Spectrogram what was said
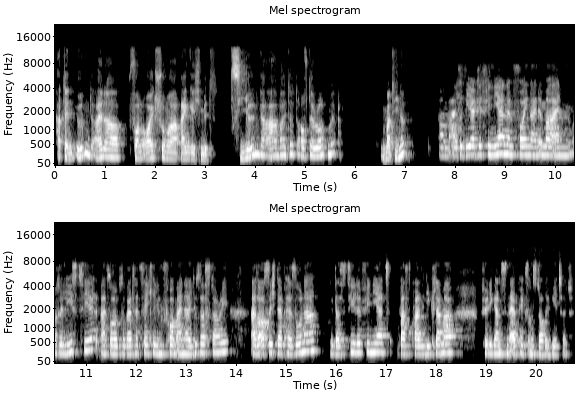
Hat denn irgendeiner von euch schon mal eigentlich mit Zielen gearbeitet auf der Roadmap? Martine? Ähm, also wir definieren im Vorhinein immer ein Release-Ziel, also sogar tatsächlich in Form einer User-Story. Also aus Sicht der Persona wird das Ziel definiert, was quasi die Klammer für die ganzen Epics und Story bietet.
